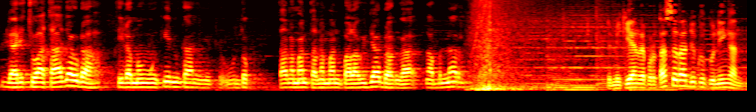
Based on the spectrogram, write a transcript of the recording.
Dari cuaca aja udah tidak memungkinkan gitu untuk tanaman-tanaman palawija udah nggak nggak benar. Demikian reportase Radio Kukuningan.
